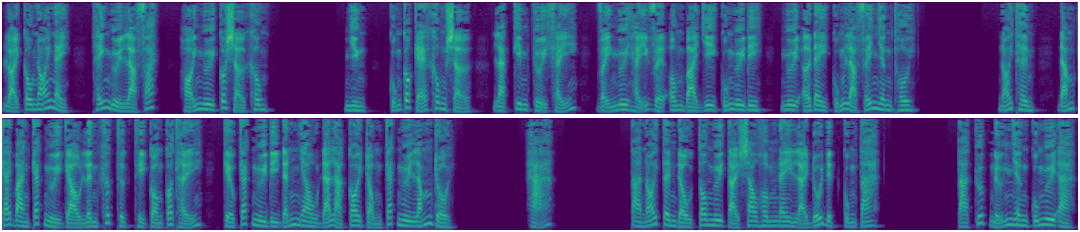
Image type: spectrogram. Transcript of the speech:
loại câu nói này, thấy người là phát, hỏi ngươi có sợ không? Nhưng, cũng có kẻ không sợ, Lạc Kim cười khẩy, vậy ngươi hãy về ông bà di của ngươi đi, ngươi ở đây cũng là phế nhân thôi. Nói thêm, đám cái bang các người gào lên khất thực thì còn có thể, kêu các ngươi đi đánh nhau đã là coi trọng các ngươi lắm rồi. Hả? Ta nói tên đầu to ngươi tại sao hôm nay lại đối địch cùng ta? Ta cướp nữ nhân của ngươi à?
